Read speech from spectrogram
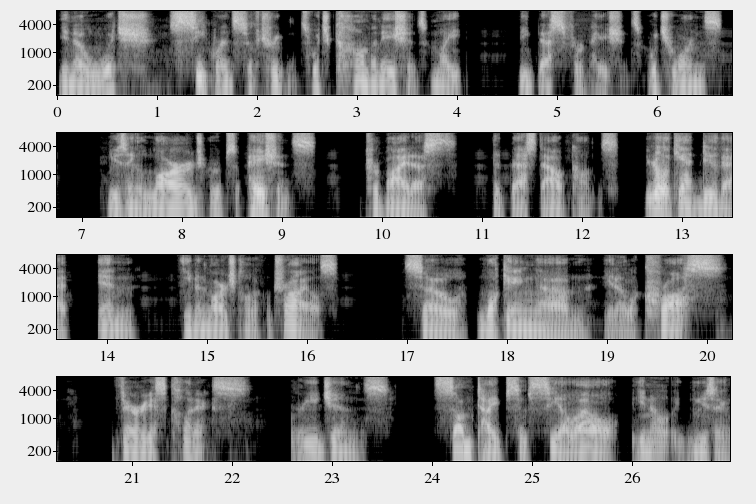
you know, which sequence of treatments, which combinations might be best for patients, which ones using large groups of patients provide us the best outcomes. You really can't do that in even large clinical trials. So looking, um, you know, across various clinics, regions, subtypes of CLL, you know, using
